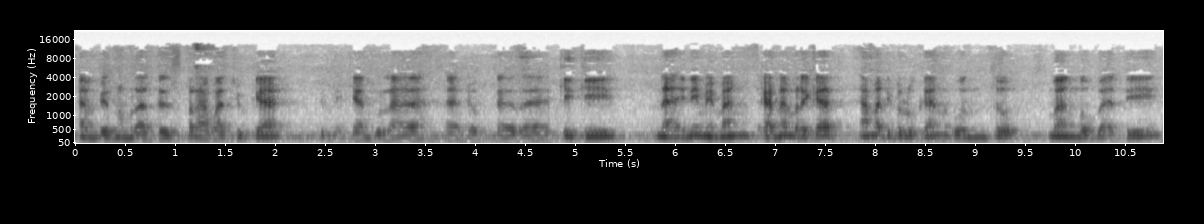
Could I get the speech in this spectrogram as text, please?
hampir 600 perawat juga demikian pula eh, dokter eh, Kiki nah ini memang karena mereka amat diperlukan untuk mengobati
